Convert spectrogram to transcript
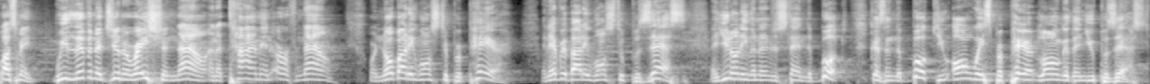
Watch me. We live in a generation now and a time in earth now where nobody wants to prepare and everybody wants to possess, and you don't even understand the book because in the book you always prepared longer than you possessed.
